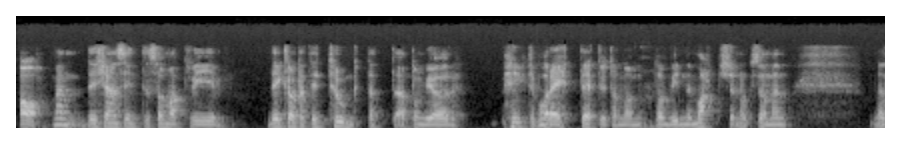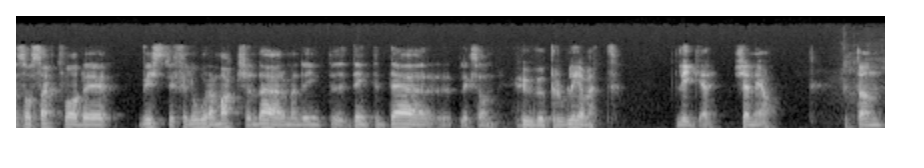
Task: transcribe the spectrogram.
Ja, men det känns inte som att vi... Det är klart att det är tungt att, att de gör inte bara 1-1 utan de, de vinner matchen också. Men, men som sagt var det... Visst, vi förlorar matchen där, men det är inte, det är inte där liksom, huvudproblemet ligger, känner jag. Utan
